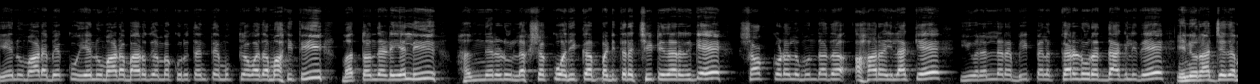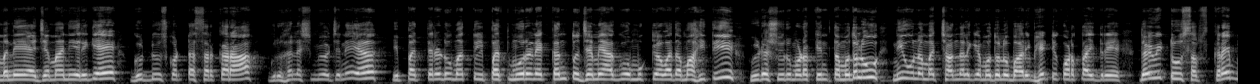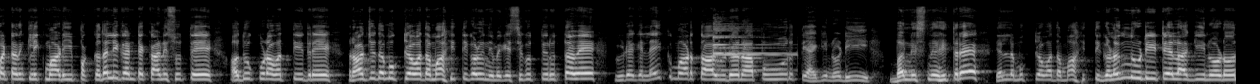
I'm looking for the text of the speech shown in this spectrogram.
ಏನು ಮಾಡಬೇಕು, ಏನು ಮಾಡಬಾರದು ಎಂಬ ಕುರಿತಂತೆ ಮುಖ್ಯವಾದ ಮಾಹಿತಿ ಮತ್ತೊಂದೆಡೆಯಲ್ಲಿ ಹನ್ನೆರಡು ಲಕ್ಷಕ್ಕೂ ಅಧಿಕ ಪಡಿತರ ಚೀಟಿದಾರರಿಗೆ ಶಾಕ್ ಕೊಡಲು ಮುಂದಾದ ಆಹಾರ ಇಲಾಖೆ ಇವರೆಲ್ಲರ ಬಿಪಿಎಲ್ ಕರಡು ರದ್ದಾಗಲಿದೆ. ಇನ್ನು ರಾಜ್ಯದ ಮನೆಯ ಯಜಮಾನಿಯರಿಗೆ ಗುಡ್ ನ್ಯೂಸ್ ಕೊಟ್ಟ ಸರ್ಕಾರ, ಗೃಹಲಕ್ಷ್ಮಿ ಯೋಜನೆಯ ಇಪ್ಪತ್ತೆರಡು ಮತ್ತು ಇಪ್ಪತ್ತ್ ಮೂರನೇ ಕಂತು ಜಮೆ ಆಗುವ ಮುಖ್ಯವಾದ ಮಾಹಿತಿ ವಿಡಿಯೋ ಶುರು ಮಾಡೋಕ್ಕಿಂತ ಮೊದಲು ನೀವು ನಮ್ಮ ಚಾನಲ್ಗೆ ಮೊದಲು ಬಾರಿ ಭೇಟಿ ಕೊಡ್ತಾ ಇದ್ರೆ, ದಯವಿಟ್ಟು ಸಬ್ಸ್ಕ್ರೈಬ್ ಬಟನ್ ಕ್ಲಿಕ್ ಮಾಡಿ, ಪಕ್ಕದಲ್ಲಿ ಗಂಟೆ ಕಾಣಿಸುತ್ತೆ, ಅದು ಕೂಡ ಒತ್ತಿದ್ರೆ ರಾಜ್ಯದ ಮುಖ್ಯವಾದ ಮಾಹಿತಿಗಳು ನಿಮಗೆ ಸಿಗುತ್ತಿರುತ್ತವೆ. ವಿಡಿಯೋಗೆ ಲೈಕ್ ಮಾಡ್ತಾ, ವಿಡಿಯೋನ ಪೂರ್ತಿಯಾಗಿ ನೋಡಿ. ಬನ್ನಿ ಸ್ನೇಹಿತರೆ, ಎಲ್ಲ ಮುಖ್ಯವಾದ ಮಾಹಿತಿಗಳನ್ನು ಡೀಟೇಲ್ ಆಗಿ ನೋಡೋಣ.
